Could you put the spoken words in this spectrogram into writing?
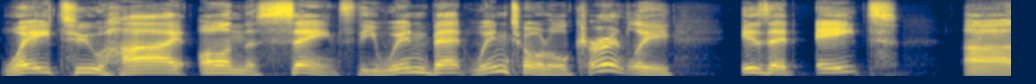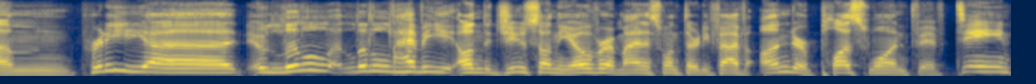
Way too high on the Saints. The win bet win total currently is at eight. Um, pretty uh, a little little heavy on the juice on the over at minus one thirty five, under plus one fifteen.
